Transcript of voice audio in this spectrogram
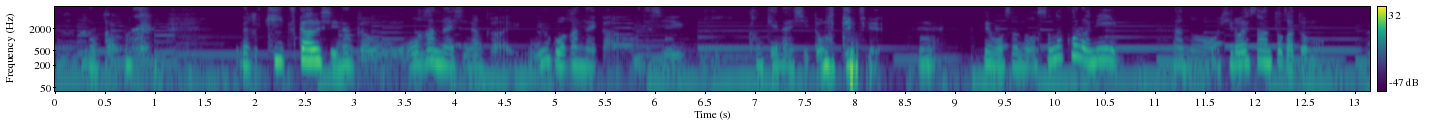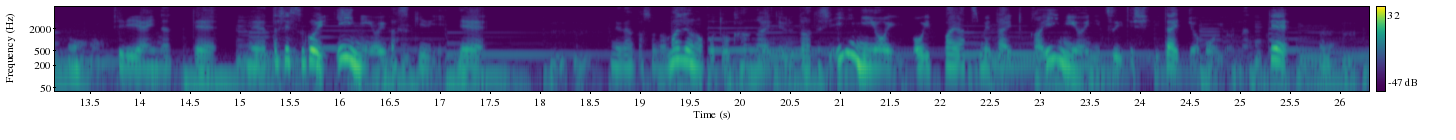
なんか なんか気使うしなんかわかんないしなんかよくわかんないから私関係ないしと思ってて。うん。でもそのその頃にあのひろえさんとかともうんうん。知り合いになってで私すごいいい匂いが好きでうん。でなんかその魔女のことを考えてると私いい匂いをいっぱい集めたいとかいい匂いについて知りたいって思うようになってうんうん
